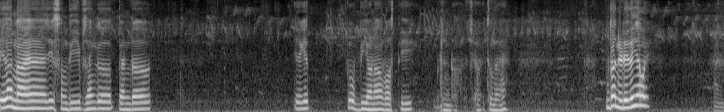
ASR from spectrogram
ਇਹਦਾ ਨਾਂ ਹੈ ਜੀ ਸੰਦੀਪ ਸਿੰਘ ਪਿੰਡ ਇਹ ਕਿ ਧੋਬੀਆਣਾ ਬਸਤੀ ਬਠਿੰਡਾ ਅੱਛਾ ਇੱਥੋਂ ਦਾ ਹੈ। ਉਹਦਾ ਨੇੜੇ ਦਾ ਹੀ ਆ ਓਏ। ਹਾਂਜੀ।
